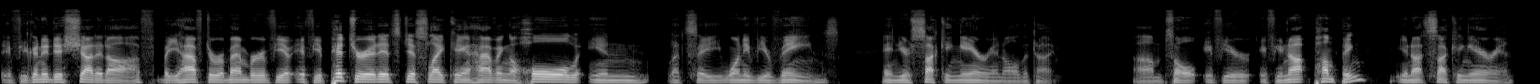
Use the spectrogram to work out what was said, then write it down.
if you're going to just shut it off, but you have to remember if you if you picture it, it's just like having a hole in, let's say, one of your veins, and you're sucking air in all the time. Um, so if you're if you're not pumping, you're not sucking air in,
